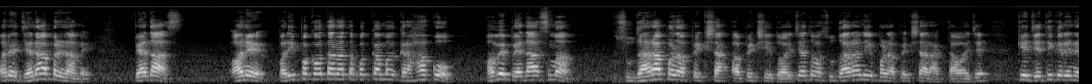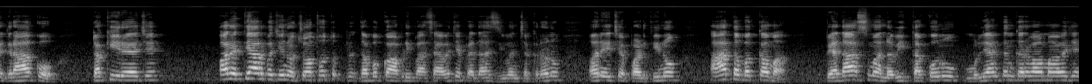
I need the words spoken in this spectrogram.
અને જેના પરિણામે પેદાશ અને પરિપક્વતાના તબક્કામાં ગ્રાહકો હવે પેદાશમાં સુધારા પણ અપેક્ષા અપેક્ષિત હોય છે અથવા સુધારાની પણ અપેક્ષા રાખતા હોય છે કે જેથી કરીને ગ્રાહકો ટકી રહે છે. અને ત્યાર પછીનો ચોથો તબક્કો આપણી પાસે આવે છે પેદાશ જીવનચક્રનો અને એ છે પડતીનો. આ તબક્કામાં પેદાશમાં નવી તકોનું મૂલ્યાંકન કરવામાં આવે છે,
